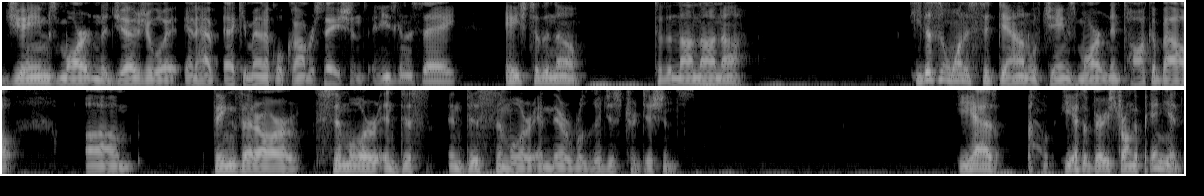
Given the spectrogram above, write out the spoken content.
James Martin, the Jesuit, and have ecumenical conversations. And he's going to say H to the no, to the na, na, na. He doesn't want to sit down with James Martin and talk about um, things that are similar and, dis- and dissimilar in their religious traditions. He has he has a very strong opinion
